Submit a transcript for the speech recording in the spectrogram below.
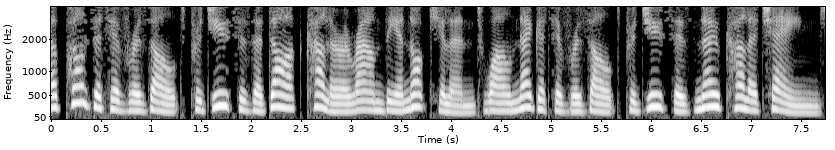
A positive result produces a dark color around the inoculant while negative result produces no color change.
